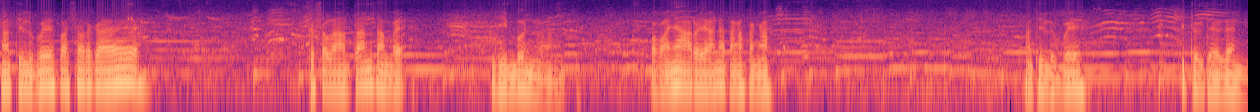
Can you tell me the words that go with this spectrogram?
lebih pasar kayak ke selatan sampai Jimbun lah. Pokoknya areanya tengah-tengah. Lebih kidul jalan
